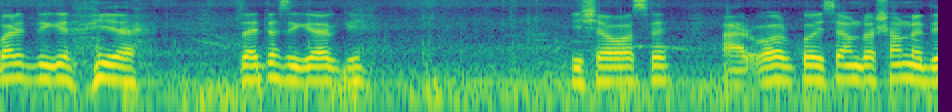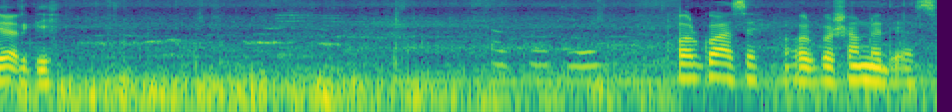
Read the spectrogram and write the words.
বাড়ির দিকে, ইয়া, যাইতেছি আর কি। ইসাও আছে। আর ওর কইছে আমরা সামনে দিয়ে আর কি। অর্ক আছে অর্ক সামনে দিয়ে আছে।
